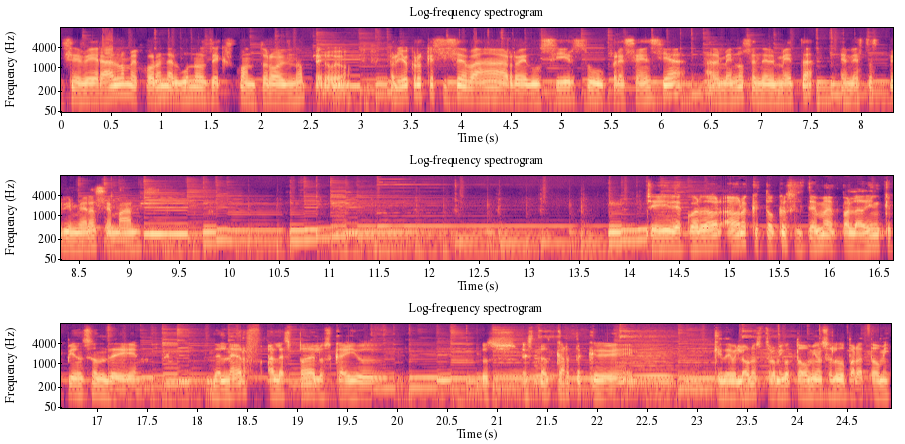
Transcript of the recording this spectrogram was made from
se verá a lo mejor en algunos decks control, ¿no? Pero, pero yo creo que sí se va a reducir su presencia, al menos en el meta, en estas primeras semanas. Sí, de acuerdo. Ahora, que tocas el tema de Paladín, ¿qué piensan de, del nerf a la espada de los caídos? Pues, esta carta que, que develó nuestro amigo Tommy, un saludo para Tommy.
